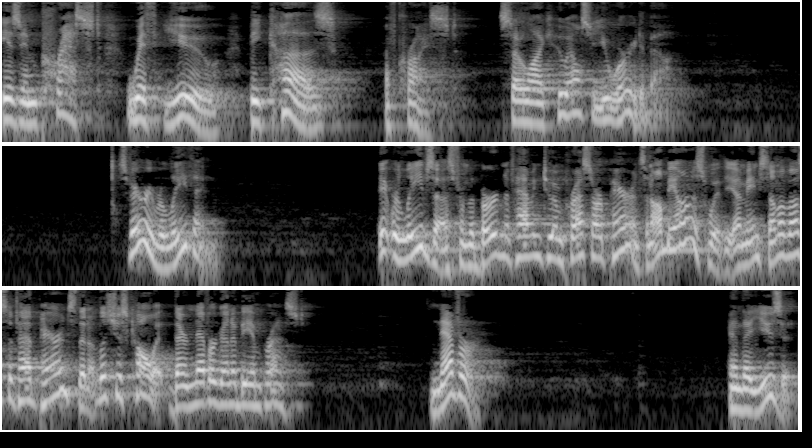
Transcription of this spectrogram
is impressed with you because of Christ. So, like, who else are you worried about? It's very relieving. It relieves us from the burden of having to impress our parents. And I'll be honest with you. I mean, some of us have had parents that, let's just call it, they're never going to be impressed. Never. And they use it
